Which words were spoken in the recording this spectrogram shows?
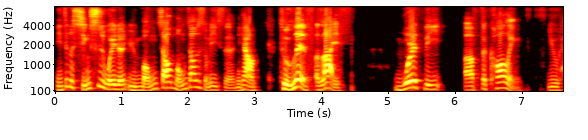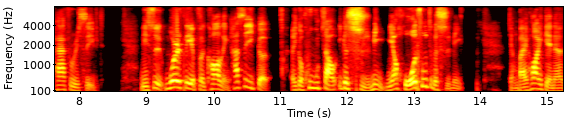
你这个行事为人与蒙召，蒙召是什么意思呢？你看啊，to live a life worthy of the calling you have received，你是 worthy of the calling，它是一个一个呼召，一个使命，你要活出这个使命。讲白话一点呢，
